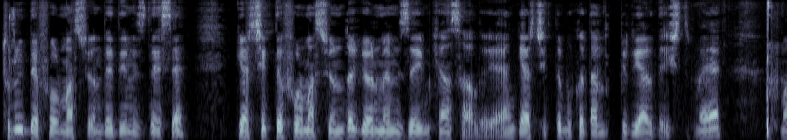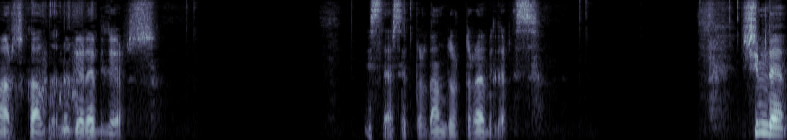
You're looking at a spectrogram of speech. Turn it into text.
True deformasyon dediğimizde ise gerçek deformasyonu da görmemize imkan sağlıyor. Yani gerçekte bu kadarlık bir yer değiştirmeye maruz kaldığını görebiliyoruz. İstersek buradan durdurabiliriz. Şimdi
